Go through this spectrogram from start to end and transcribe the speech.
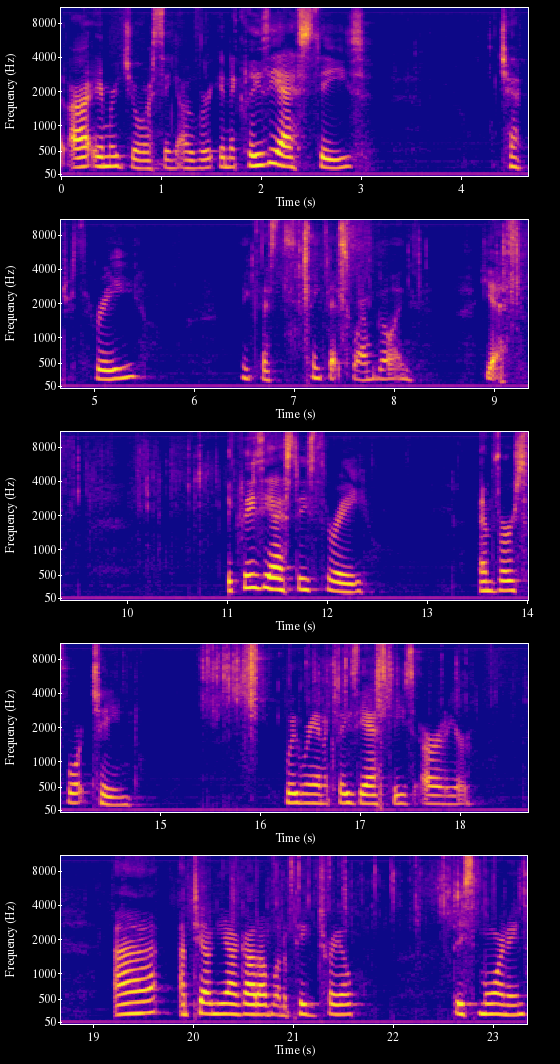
that I am rejoicing over in Ecclesiastes chapter 3. I think that's, I think that's where I'm going. Yes. Ecclesiastes 3 and verse 14. We were in Ecclesiastes earlier. I, I'm telling you, I got off on a pig trail this morning.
